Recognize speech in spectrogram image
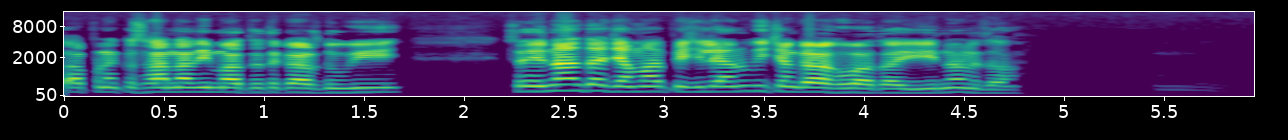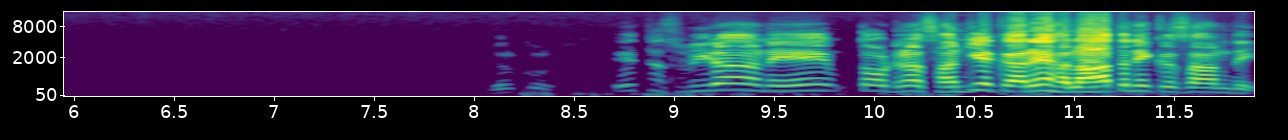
ਆਪਣੇ ਕਿਸਾਨਾਂ ਦੀ ਮਦਦ ਕਰ ਦੂਗੀ। ਸੋ ਇਹਨਾਂ ਦਾ ਜਮਾ ਪਿਛਲਿਆਂ ਨੂੰ ਵੀ ਚੰਗਾ ਖਵਾਤਾ ਜੀ ਇਹਨਾਂ ਨੇ ਤਾਂ। ਬਿਲਕੁਲ। ਇਹ ਤਸਵੀਰਾਂ ਨੇ ਤੁਹਾਡੇ ਨਾਲ ਸਾਂਝੀਆਂ ਕਰ ਰਹੇ ਹਾਲਾਤ ਨੇ ਕਿਸਾਨ ਦੇ।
